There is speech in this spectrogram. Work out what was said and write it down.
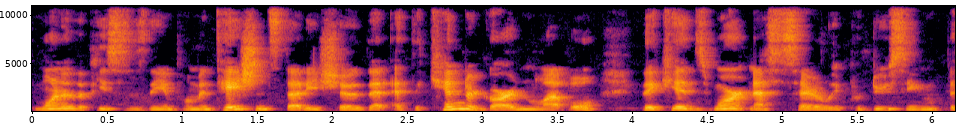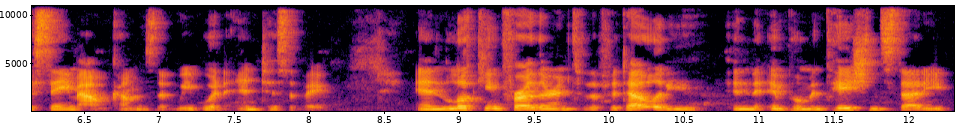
one of the pieces of the implementation study showed that at the kindergarten level, the kids weren't necessarily producing the same outcomes that we would anticipate. And looking further into the fidelity in the implementation study,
